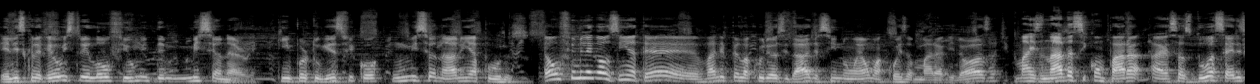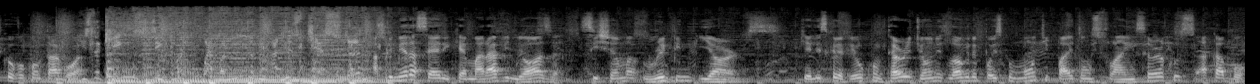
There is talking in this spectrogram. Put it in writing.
ele escreveu e estrelou o filme The Missionary, que em português ficou Um Missionário em Apuros. É um filme legalzinho, até vale pela curiosidade, assim, não é uma coisa maravilhosa, mas nada se compara a essas duas séries que eu vou contar agora. A primeira série, que é maravilhosa, se chama Ripping Yarns, que ele escreveu com Terry Jones logo depois que o Monty Python's Flying Circus acabou.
